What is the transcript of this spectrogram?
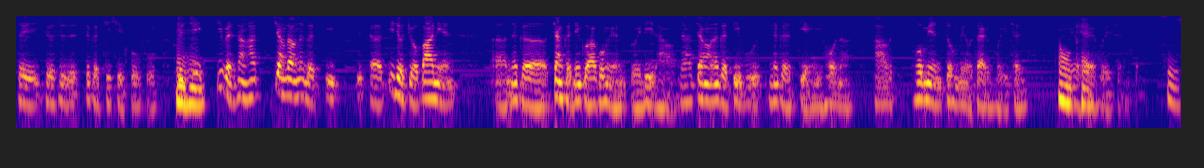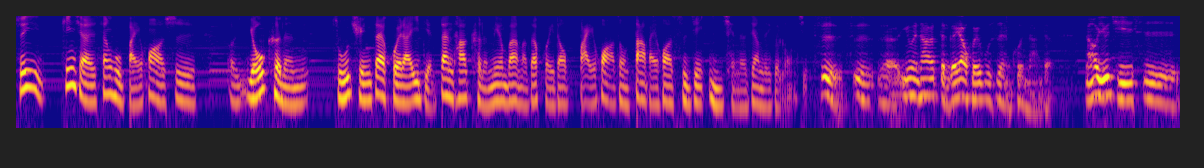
这就是这个起起伏伏，就基基本上它降到那个地，呃，一九九八年，呃，那个像肯尼国家公园为例哈，它降到那个地步那个点以后呢，它后面都没有再回升。OK，是，所以听起来珊瑚白化是，呃，有可能族群再回来一点，但它可能没有办法再回到白化这种大白化事件以前的这样的一个容积。是是，呃，因为它整个要恢复是很困难的，然后尤其是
